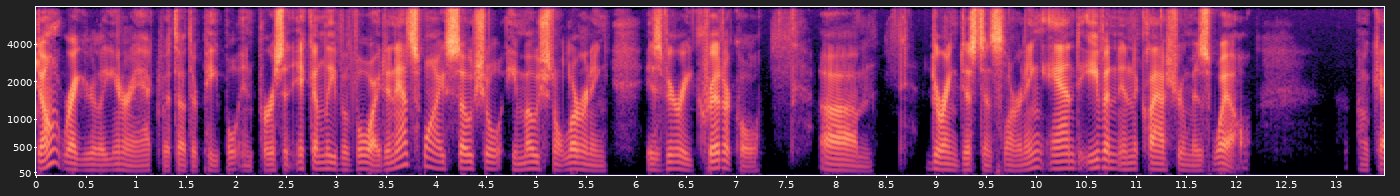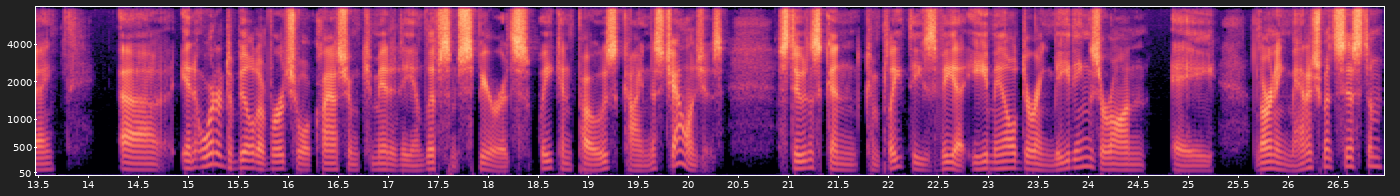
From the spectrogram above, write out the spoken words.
don't regularly interact with other people in person, it can leave a void. And that's why social emotional learning is very critical um, during distance learning and even in the classroom as well. Okay. Uh, in order to build a virtual classroom community and lift some spirits, we can pose kindness challenges. Students can complete these via email during meetings or on a learning management system.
